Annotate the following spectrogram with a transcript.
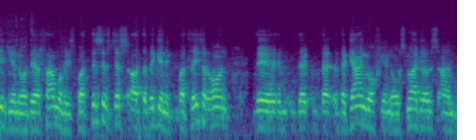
you know their families. But this is just at the beginning. But later on the the, the, the gang of you know smugglers and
